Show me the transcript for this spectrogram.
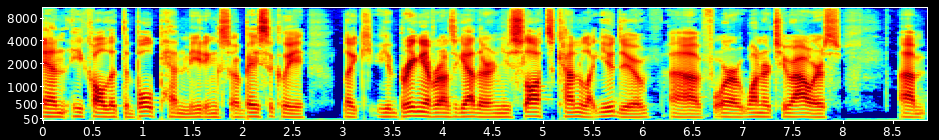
and he called it the bullpen meeting. So basically like you bring everyone together and you slot kind of like you do uh, for one or two hours um,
